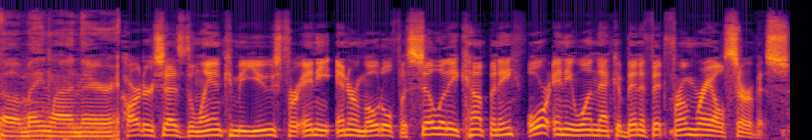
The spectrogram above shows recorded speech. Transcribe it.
uh, main main line there. Carter says the land can be used for any intermodal facility company or anyone that could benefit from rail service.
